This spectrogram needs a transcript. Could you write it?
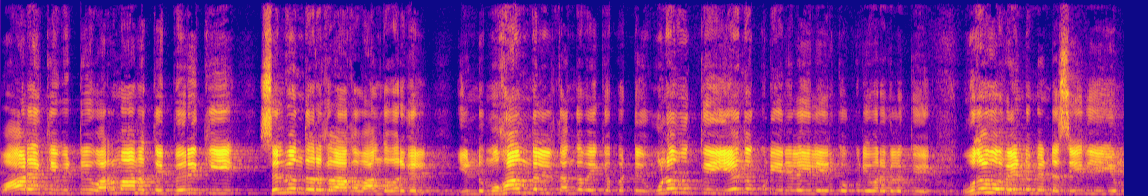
வாடகைக்கு விட்டு வருமானத்தை பெருக்கி செல்வந்தர்களாக வாழ்ந்தவர்கள் இன்று முகாம்களில் தங்க வைக்கப்பட்டு உணவுக்கு ஏங்கக்கூடிய நிலையிலே இருக்கக்கூடியவர்களுக்கு உதவ வேண்டும் என்ற செய்தியையும்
